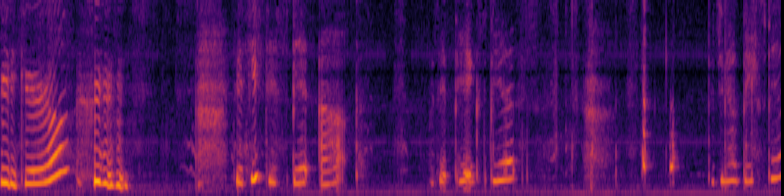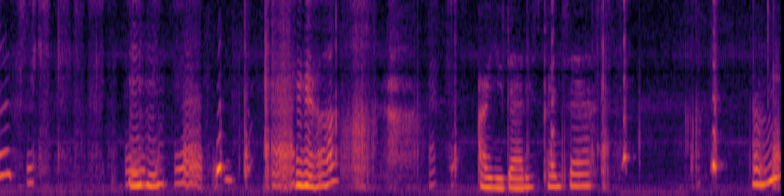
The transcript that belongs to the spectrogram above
Pretty girl. Did you just spit up? Was it big spits? Did you have big spits? Mm-hmm. Yeah. Are you daddy's princess? Mm -hmm. Oh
